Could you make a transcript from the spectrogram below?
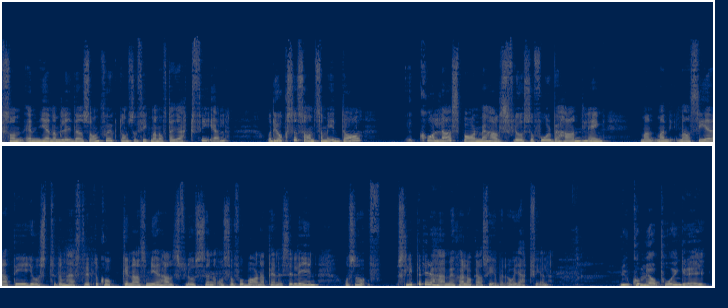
sån, en genomliden sån sjukdom så fick man ofta hjärtfel. Och det är också sånt som idag kollas barn med halsfluss och får behandling man, man, man ser att det är just de här streptokockerna som ger halsflussen och så får barnen penicillin och så slipper vi det här med scharlakansfeber och hjärtfel. Nu kommer jag på en grej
